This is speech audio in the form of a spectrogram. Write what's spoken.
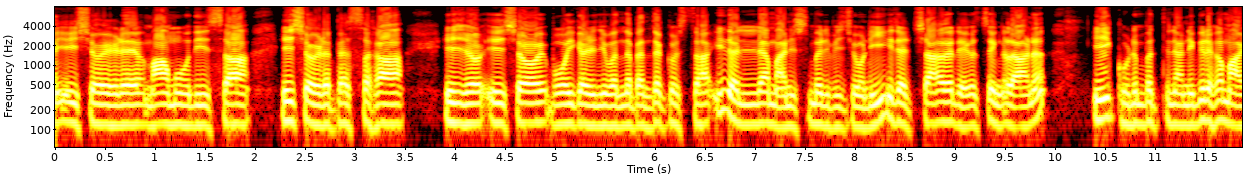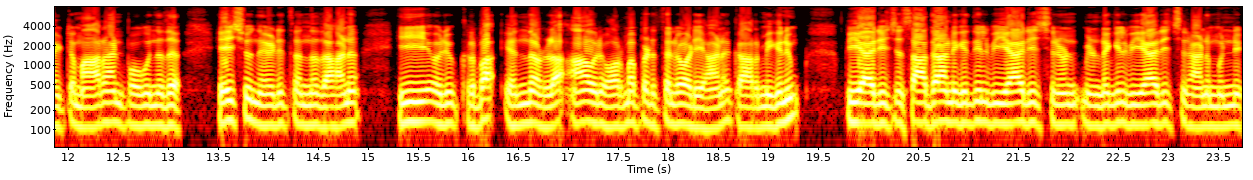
ഈശോയുടെ മാമോദീസ ഈശോയുടെ പെസഹ ഈശോ ഈശോ പോയി കഴിഞ്ഞ് വന്ന ബന്ധക്കുസ്ത ഇതെല്ലാം അനുസ്മരിപ്പിച്ചുകൊണ്ട് ഈ രക്ഷാക രഹസ്യങ്ങളാണ് ഈ കുടുംബത്തിന് അനുഗ്രഹമായിട്ട് മാറാൻ പോകുന്നത്. യേശു നേടിത്തന്നതാണ് ഈ ഒരു കൃപ എന്നുള്ള ആ ഒരു ഓർമ്മപ്പെടുത്തലോടെയാണ് കാർമ്മികനും വിയാരിച്ച് സാധാരണഗതിയിൽ വിയാരിച്ചനുണ്ടെങ്കിൽ വിയാരിച്ചനാണ് മുന്നിൽ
